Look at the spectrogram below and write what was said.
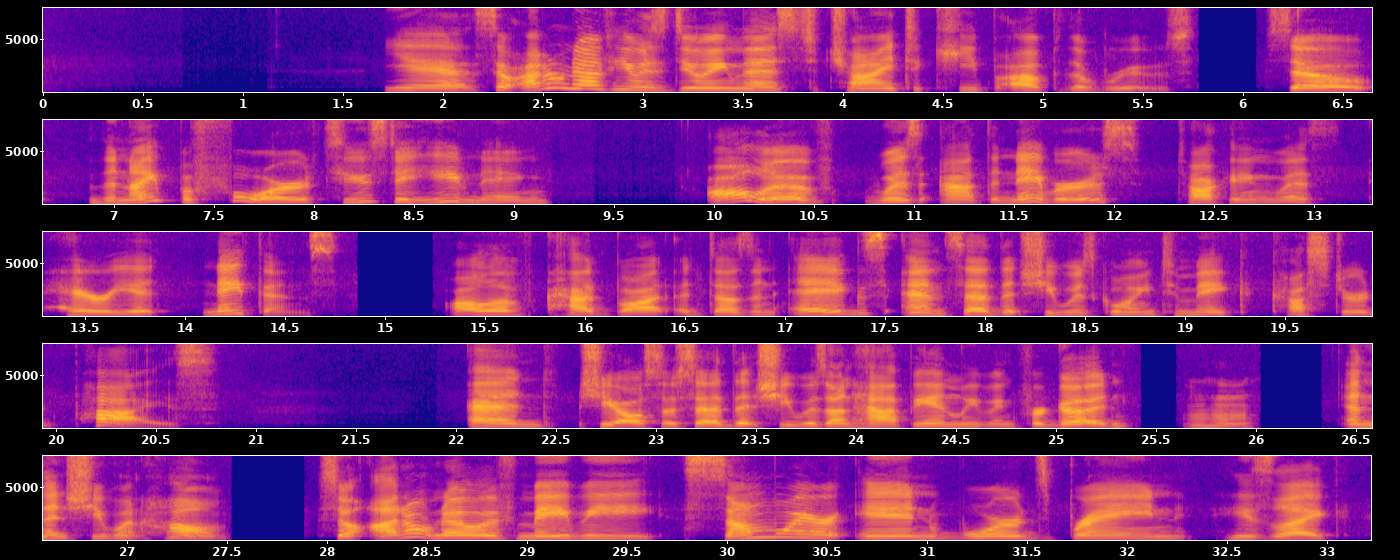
Yeah. So I don't know if he was doing this to try to keep up the ruse. So the night before, Tuesday evening, Olive was at the neighbors talking with Harriet Nathans. Olive had bought a dozen eggs and said that she was going to make custard pies. And she also said that she was unhappy and leaving for good. Mm-hmm. And then she went home. So I don't know if maybe somewhere in Ward's brain, he's like,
